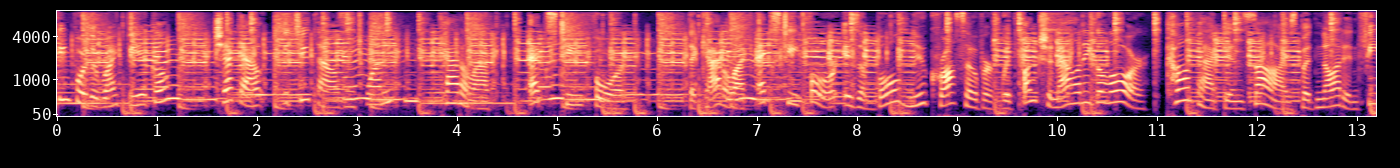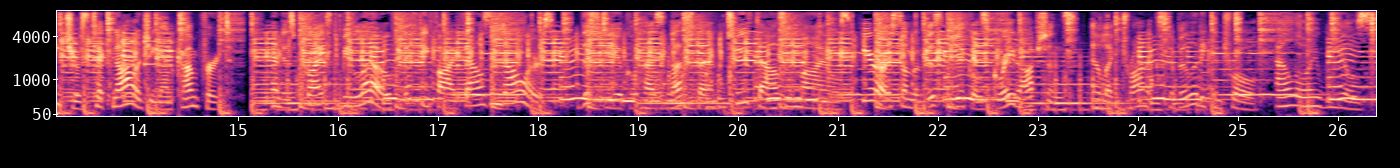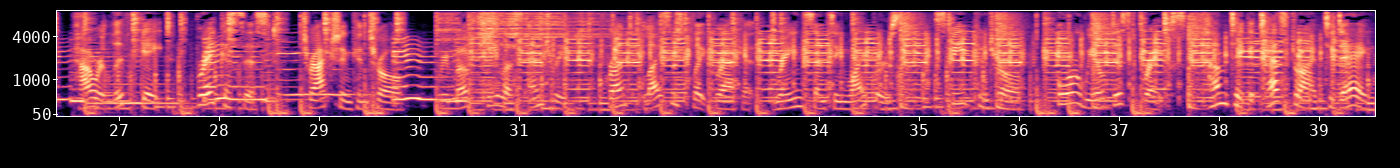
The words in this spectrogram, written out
Looking for the right vehicle? Check out the 2020 Cadillac XT4. The Cadillac XT4 is a bold new crossover with functionality galore. Compact in size but not in features, technology, and comfort. And is priced below $55,000. This vehicle has less than 2,000 miles. Are some of this vehicle's great options. Electronic stability control, alloy wheels, power lift gate, brake assist, traction control, remote keyless entry, front license plate bracket, rain sensing wipers, speed control, four wheel disc brakes. Come take a test drive today.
